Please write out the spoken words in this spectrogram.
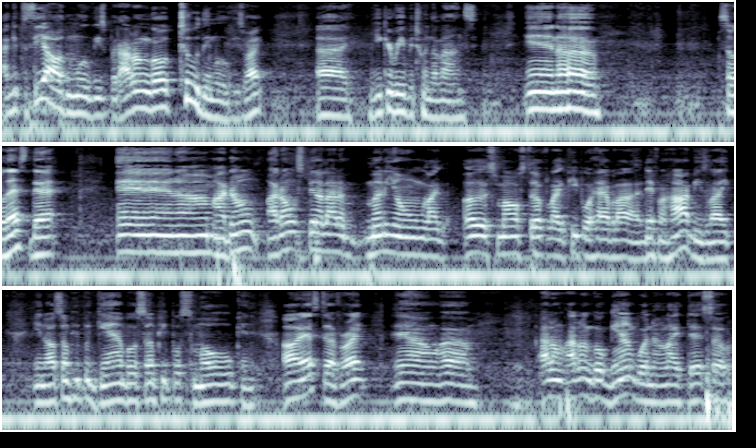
I get to see all the movies, but I don't go to the movies. Right? Uh, you can read between the lines, and uh, so that's that and um, I don't I don't spend a lot of money on like other small stuff like people have a lot of different hobbies like you know some people gamble some people smoke and all that stuff right now um, I don't I don't go gamble or nothing like that so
